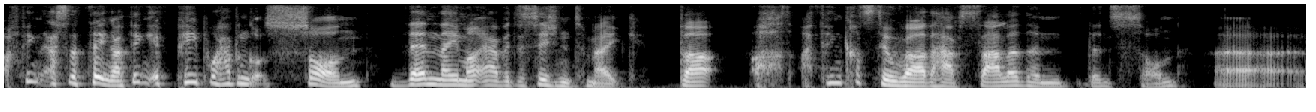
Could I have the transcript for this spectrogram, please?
I think that's the thing. I think if people haven't got Son, then they might have a decision to make. But oh, I think I'd still rather have Salah than than Son. Uh,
